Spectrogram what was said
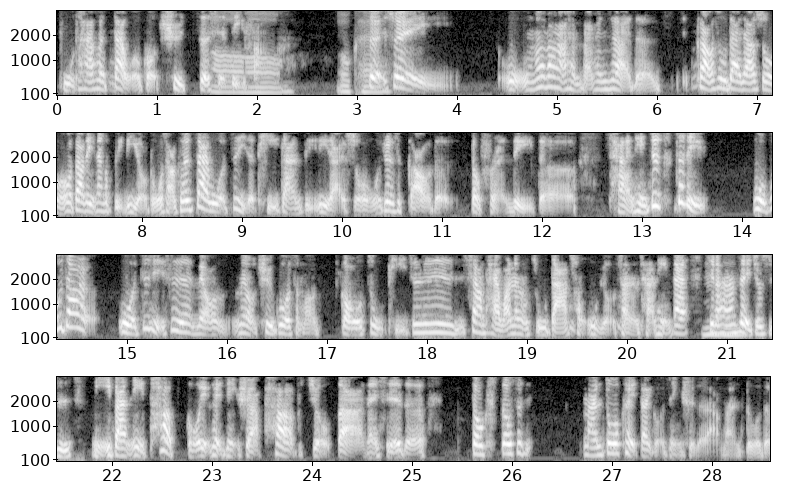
不太会带我的狗去这些地方。哦，OK，对，所以。我我没有办法很百分之百的告诉大家说，我、哦、到底那个比例有多少。可是，在我自己的体感比例来说，我觉得是高的，dog friendly 的餐厅。就这里，我不知道我自己是没有没有去过什么狗主题，就是像台湾那种主打宠物友善的餐厅。但基本上这里就是你一般你 pub 狗也可以进去啊、嗯、，pub 酒吧那些的都都是。蛮多可以带狗进去的啦，蛮多的。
